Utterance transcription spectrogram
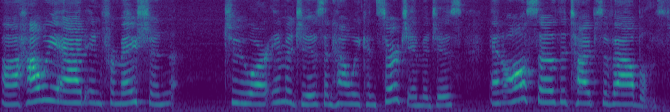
uh, how we add information to our images and how we can search images, and also the types of albums.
